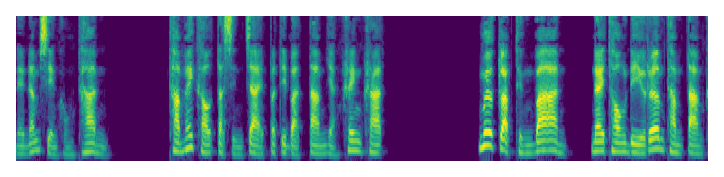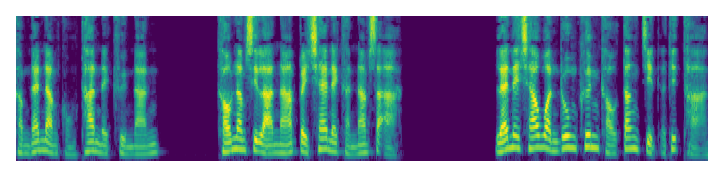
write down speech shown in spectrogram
ในน้ำเสียงของท่านทำให้เขาตัดสินใจปฏิบัติตามอย่างเคร่งครัด เมื่อกลับถึงบ้านนายทองดีเริ่มทำตามคำแนะนำของท่านในคืนนั้น เขานำศิลาน้ำไปแช่ในขันน้ำสะอาด และในเช้าวันรุ่งขึ้นเขาตั้งจิตอธิษฐาน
